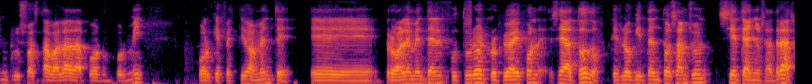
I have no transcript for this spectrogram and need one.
incluso hasta avalada por, por mí, porque efectivamente eh, probablemente en el futuro el propio iPhone sea todo, que es lo que intentó Samsung siete años atrás.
